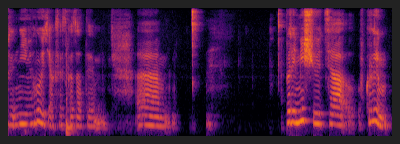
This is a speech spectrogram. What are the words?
не іммігрують, як це сказати, е, переміщуються в Крим.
